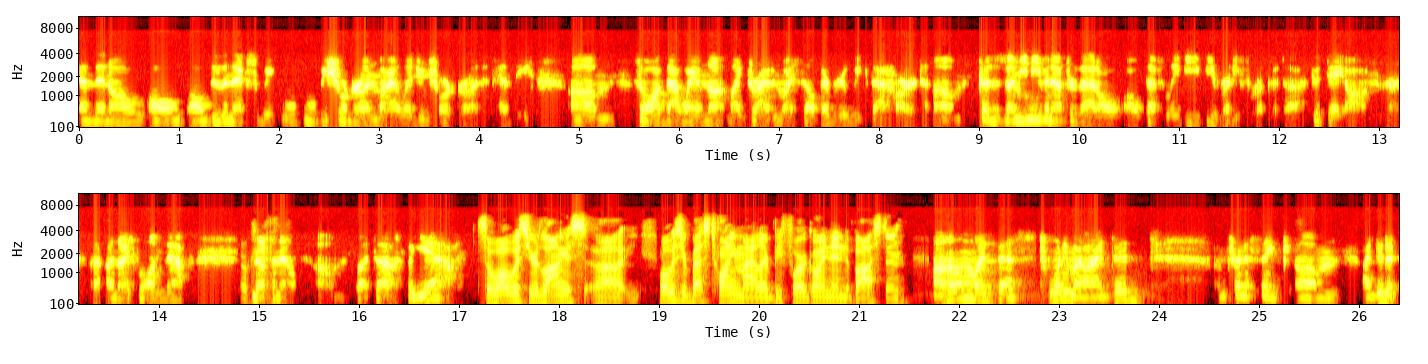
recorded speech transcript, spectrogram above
and then I'll I'll I'll do the next week. We'll we'll be shorter on mileage and shorter on intensity. Um, so that way I'm not like driving myself every week that hard. Because um, I mean, even after that, I'll I'll definitely be be ready for a good uh, good day off, a, a nice long nap. Okay. Nothing else. Um, but uh, but yeah. So what was your longest? Uh, what was your best twenty miler before going into Boston? Um, my best twenty miler, I did. I'm trying to think. Um, I did a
